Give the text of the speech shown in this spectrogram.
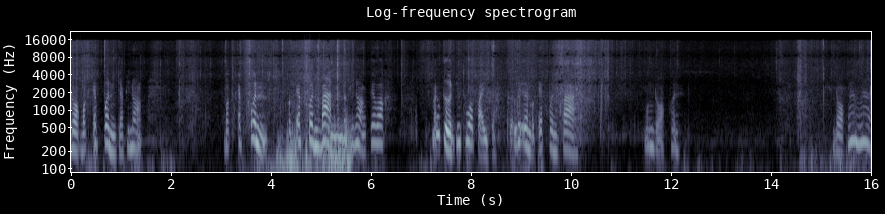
ดอกบักแอปเปิลจ้ะพี่น้อง บักแอปเปิลบักแอปเปิลบ้านนั่นนะพี่น้องแต่ว่ามันเกิดอยู่ทั่วไปจ้ะก็เลยเอิ้นบักแอปเปิลป่าเบิ้งดอกเพิ่นดอกงามงาม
